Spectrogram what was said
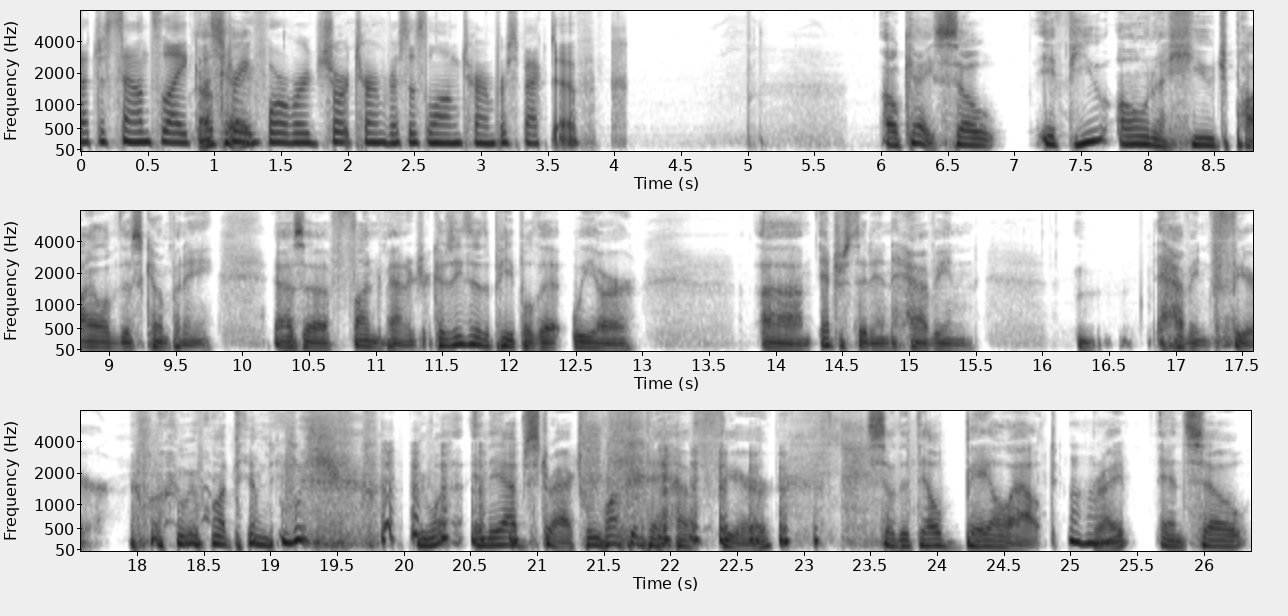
That just sounds like okay. a straightforward short term versus long term perspective. Okay, so if you own a huge pile of this company as a fund manager, because these are the people that we are um, interested in having having fear. we want them to, we want in the abstract, we want them to have fear so that they'll bail out, mm-hmm. right? And so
